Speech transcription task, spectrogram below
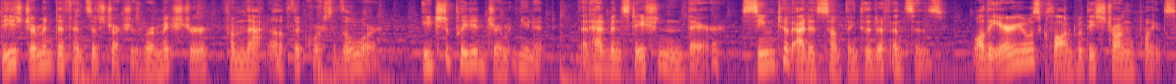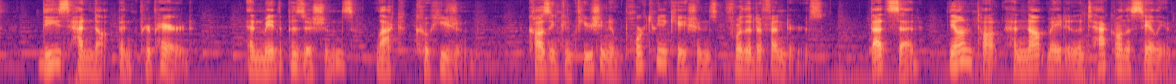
These German defensive structures were a mixture from that of the course of the war. Each depleted German unit that had been stationed there seemed to have added something to the defenses. While the area was clogged with these strong points, these had not been prepared and made the positions lack cohesion, causing confusion and poor communications for the defenders. That said, the Entente had not made an attack on the salient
